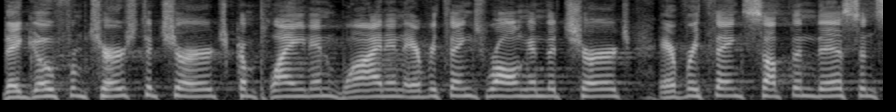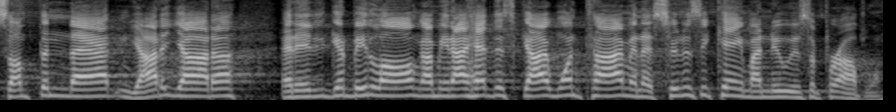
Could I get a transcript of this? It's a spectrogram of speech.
They go from church to church complaining, whining, everything's wrong in the church, everything's something this and something that, and yada yada, and it ain't gonna be long. I mean, I had this guy one time, and as soon as he came, I knew he was a problem.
